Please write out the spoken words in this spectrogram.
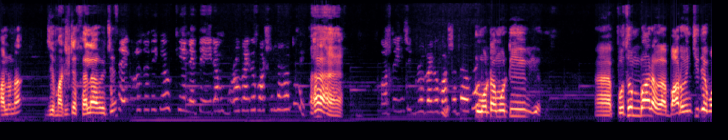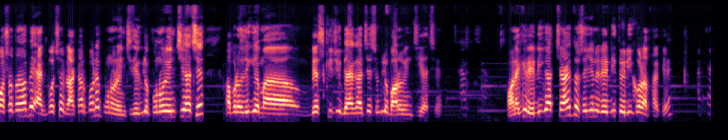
ভালো না যে মাটিটা ফেলা হয়েছে। আচ্ছা এগুলো যদি কেউ কেনে তো এরকম গ্রো ব্যাগে বসালে হবে? হ্যাঁ হ্যাঁ। কত ইঞ্চি গ্রো ব্যাগে বসাতে হবে? মোটামুটি প্রথমবার বারো ইঞ্চিতে বসাতে হবে এক বছর রাখার পরে পনেরো ইঞ্চি যেগুলো পনেরো ইঞ্চি আছে আবার ওদিকে বেশ কিছু ব্যাগ আছে সেগুলো বারো ইঞ্চি আছে। আচ্ছা। অনেকে রেডি গাছ চায় তো সেই জন্য রেডি তৈরি করা থাকে। আচ্ছা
